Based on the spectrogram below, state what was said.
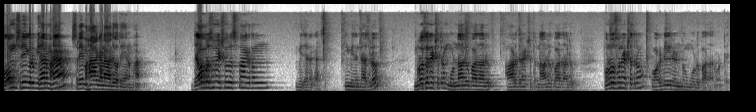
ఓం శ్రీ గురుభ్యో నమ శ్రీ మహాగణాధిపతయ నమ. దేవప్రసమేశ్వరు స్వాగతం. మిథున రాశి. ఈ మిథున రాశిలో మృగశ నక్షత్రం మూడు నాలుగు పాదాలు ఆరుద్ర నక్షత్రం నాలుగు పాదాలు పునరుసు నక్షత్రం ఒకటి రెండు మూడు పాదాలు ఉంటాయి.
